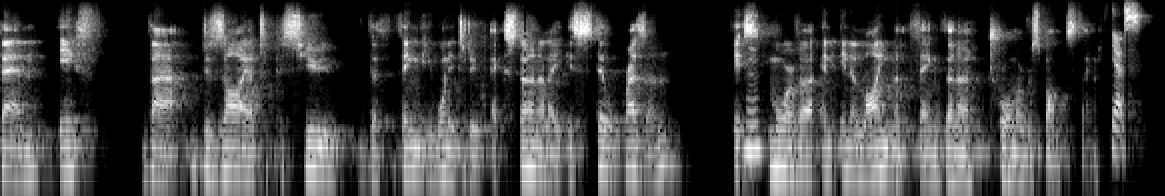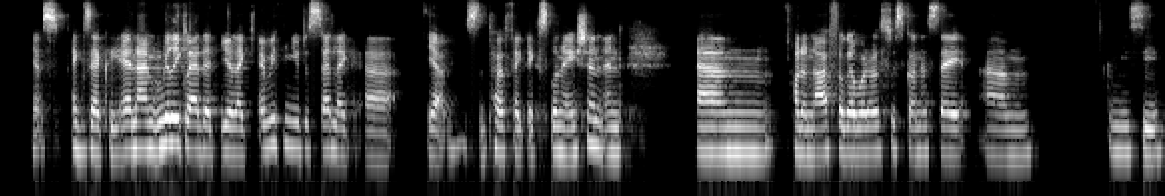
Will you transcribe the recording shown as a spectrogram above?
then if that desire to pursue the thing that you wanted to do externally is still present, it's mm -hmm. more of a, an in alignment thing than a trauma response thing. Yes. Yes, exactly. And I'm really glad that you're like everything you just said, like uh, yeah, it's the perfect explanation. And um, hold on, now I forgot what I was just gonna say. Um, let me see.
